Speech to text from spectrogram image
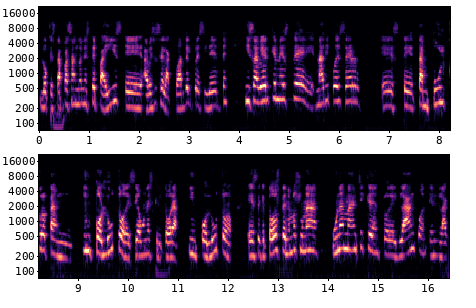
lo que está pasando en este país, eh, a veces el actuar del presidente y saber que en este nadie puede ser este tan pulcro, tan impoluto, decía una escritora, impoluto, este que todos tenemos una una mancha y que dentro del blanco, en, la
